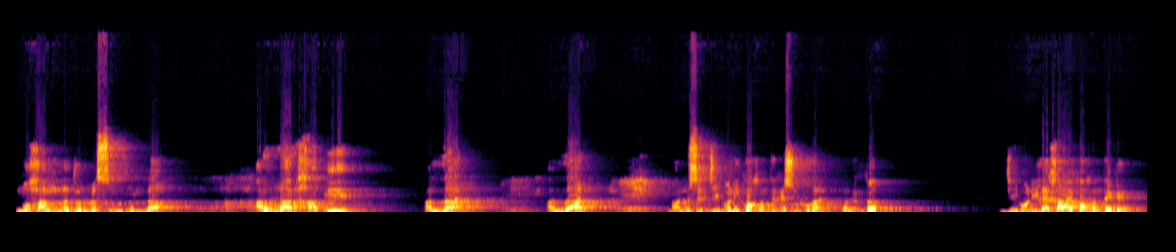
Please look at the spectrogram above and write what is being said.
মোহাম্মদুর রসুল্লাহ আল্লাহর হাবিব। আল্লাহ? আল্লাহর মানুষের জীবনী কখন থেকে শুরু হয় বলেন তো? জীবনী লেখা হয় কখন থেকে?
